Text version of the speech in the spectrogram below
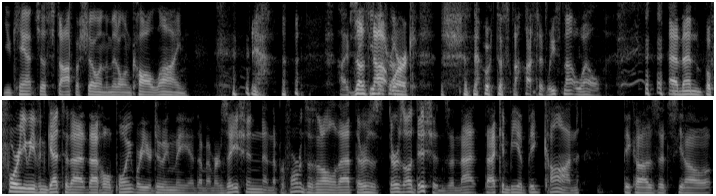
You can't just stop a show in the middle and call line. Yeah. I've Does not try. work. no, it does not. At least not well. and then before you even get to that that whole point where you're doing the the memorization and the performances and all of that, there's there's auditions, and that that can be a big con because it's you know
